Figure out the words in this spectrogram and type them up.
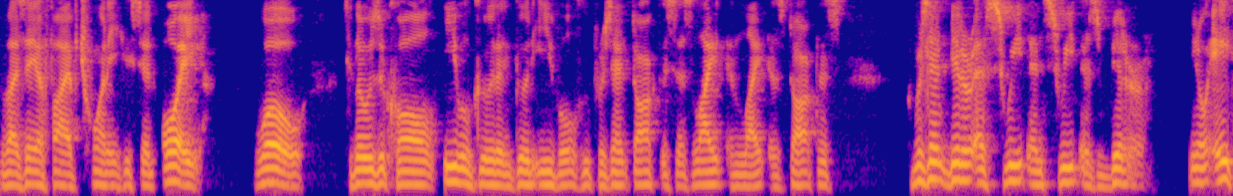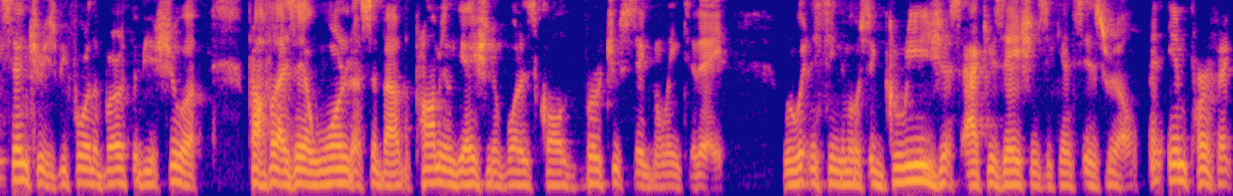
of Isaiah 5:20, who said, "Oi, woe." to those who call evil good and good evil, who present darkness as light and light as darkness, who present bitter as sweet and sweet as bitter. You know, eight centuries before the birth of Yeshua, Prophet Isaiah warned us about the promulgation of what is called virtue signaling today. We're witnessing the most egregious accusations against Israel, an imperfect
